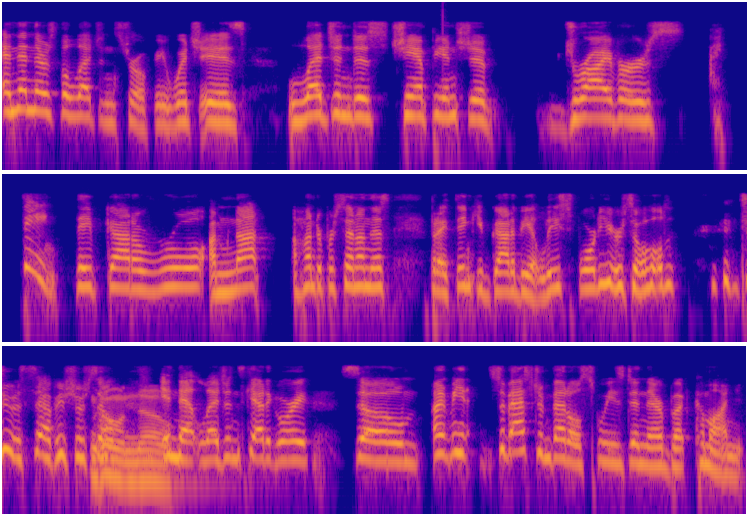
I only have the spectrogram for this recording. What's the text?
And then there's the Legends Trophy, which is Legendist Championship drivers. I think they've got a rule. I'm not 100% on this, but I think you've got to be at least 40 years old to establish yourself Oh, no. in that Legends category. So, I mean, Sebastian Vettel squeezed in there, but come on,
